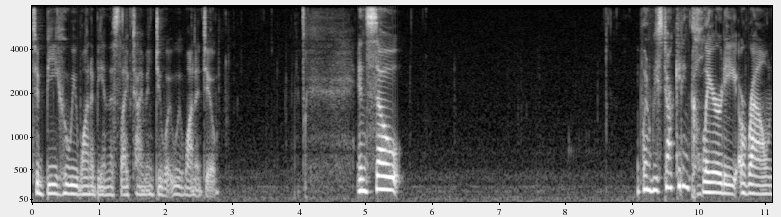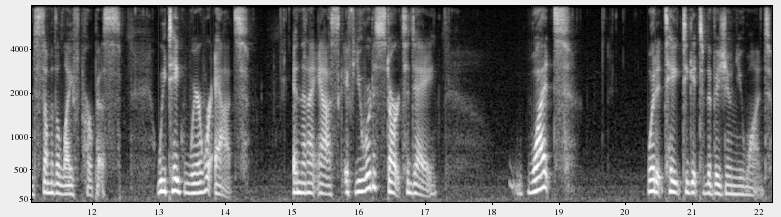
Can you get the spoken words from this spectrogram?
to be who we want to be in this lifetime and do what we want to do. And so when we start getting clarity around some of the life purpose, we take where we're at, and then I ask if you were to start today, what would it take to get to the vision you want?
